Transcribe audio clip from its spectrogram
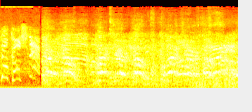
Stone Cold Snap! Go, go, go, go, go, go, go, go, go.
